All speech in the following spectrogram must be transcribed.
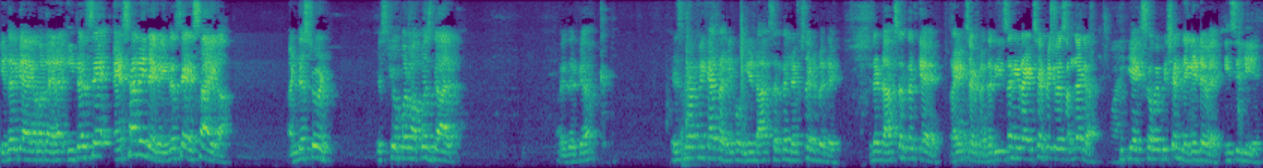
इधर क्या आएगा? बताया ना इधर से ऐसा नहीं जाएगा इधर से ऐसा आएगा। अंडरस्टूड इसके ऊपर वापस डार्क और इधर क्या? इस ग्राफ में क्या था? देखो ये डार्क सर्कल लेफ़्ट साइड पे थे। इधर डार्क सर्कल क्या है? राइट साइड पे। द रीजन ये राइट साइड पे क्यों समझा क्या? क्योंकि एक्स का कोएफिशिएंट नेगेटिव है इसीलिए।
